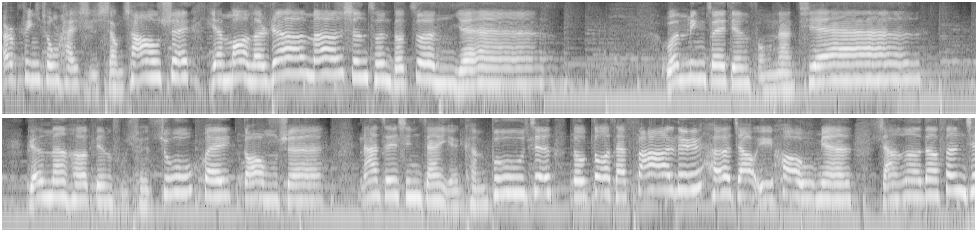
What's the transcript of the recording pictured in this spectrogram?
而贫穷还是像潮水，淹没了人们生存的尊严。文明最巅峰那天，人们和蝙蝠却逐回洞穴，那罪行再也看不见，都躲在法律和交易后面，善恶的分界，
